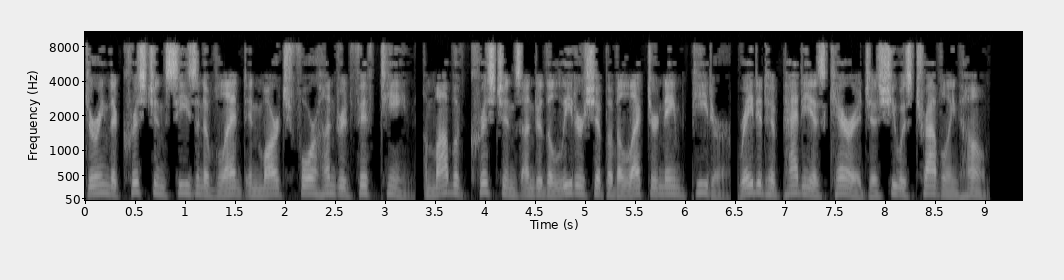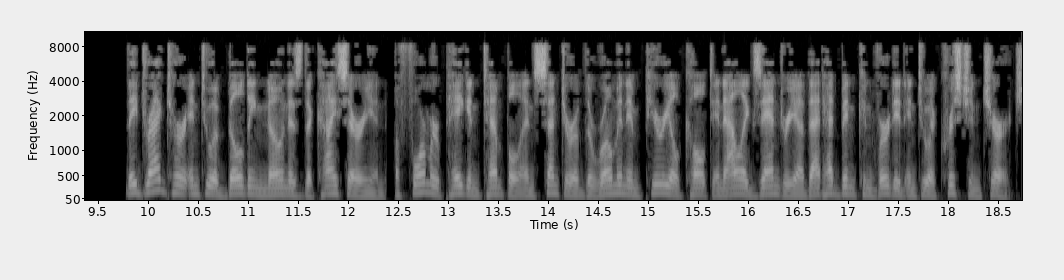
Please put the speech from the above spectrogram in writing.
during the Christian season of Lent in March 415, a mob of Christians under the leadership of a lector named Peter, raided Hypatia's carriage as she was traveling home. They dragged her into a building known as the Caesarion, a former pagan temple and center of the Roman imperial cult in Alexandria that had been converted into a Christian church.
